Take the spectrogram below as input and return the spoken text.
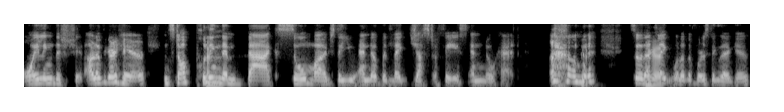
oiling the shit out of your hair and stop pulling uh-huh. them back so much that you end up with like just a face and no head. So that's okay. like one of the first things I give.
